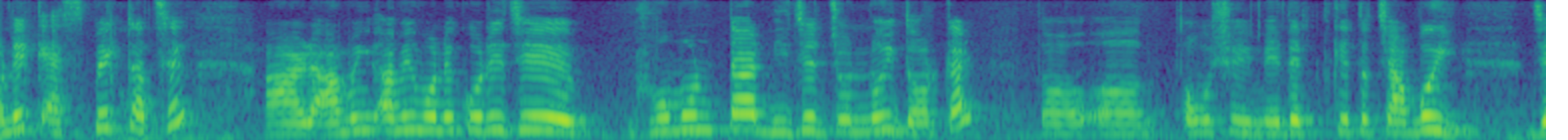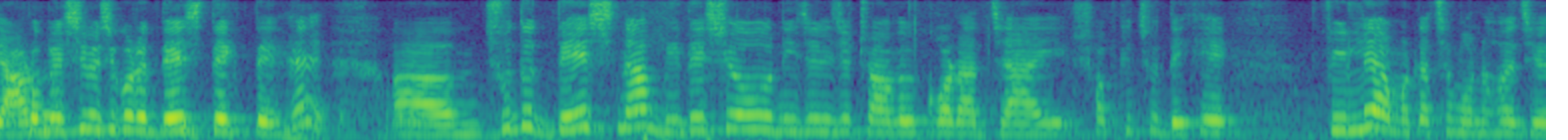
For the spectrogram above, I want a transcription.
অনেক অ্যাসপেক্ট আছে। আর আমি আমি মনে করি যে ভ্রমণটা নিজের জন্যই দরকার। তো অবশ্যই মেয়েদেরকে তো চাবই যে আরও বেশি বেশি করে দেশ দেখতে হ্যাঁ? শুধু দেশ না, বিদেশেও নিজে নিজে ট্রাভেল করা যায় সব কিছু দেখে ফিরলে আমার কাছে মনে হয় যে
